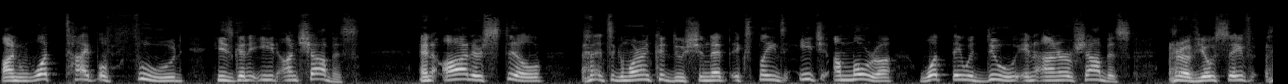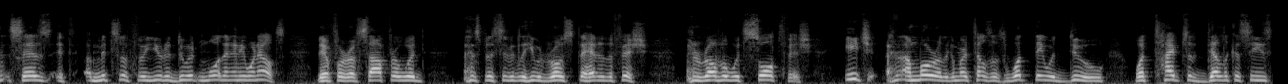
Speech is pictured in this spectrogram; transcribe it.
on what type of food he's going to eat on Shabbos? And odder still, it's a Gemara in Kiddushin that explains each Amora what they would do in honor of Shabbos. Rav Yosef says it's a mitzvah for you to do it more than anyone else. Therefore, Rav Safra would, specifically, he would roast the head of the fish. Rava would salt fish. Each Amora, the Gemara tells us what they would do, what types of delicacies,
